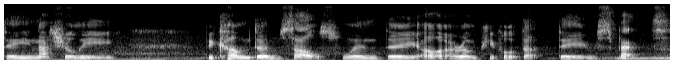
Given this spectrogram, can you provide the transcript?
they naturally become themselves when they are around people that they respect.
